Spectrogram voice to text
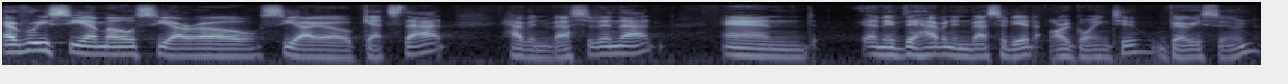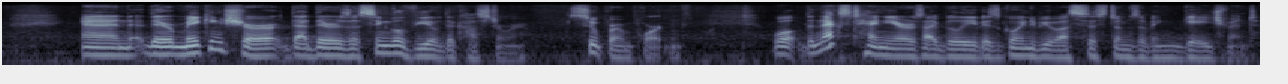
every CMO, CRO, CIO gets that, have invested in that, and, and if they haven't invested yet, are going to very soon. And they're making sure that there is a single view of the customer. Super important. Well, the next 10 years, I believe, is going to be about systems of engagement,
